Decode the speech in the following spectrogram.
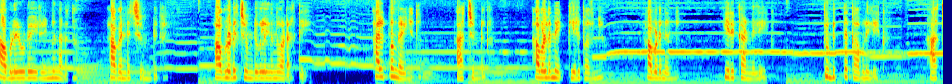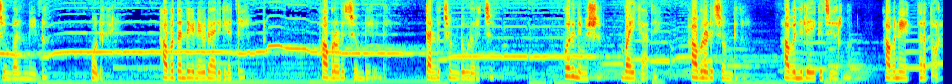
അവളിലൂടെ ഇഴഞ്ഞു നടന്നു. അവന്റെ ചുണ്ടുകൾ അവളുടെ ചുണ്ടുകളിൽ നിന്ന് അടർത്തി. അല്പം കഴിഞ്ഞതും ആ ചുണ്ടുകൾ അവളുടെ നെറ്റിയിൽ പതിഞ്ഞു. അവിടെ നിന്നും ഇരു കണ്ണിലേക്ക് തുടുത്ത കവളിലേക്ക് ആ ചുംബനം നീണ്ടു ഒടുവിൽ അവ തന്റെ ഇണയുടെ അരികിലെത്തി. അവളുടെ ചുണ്ടിലുണ്ട്. തന്റെ ചുണ്ടുകൾ ഉരച്ചു. ഒരു നിമിഷം വൈകാതെ അവളുടെ ചുണ്ടുകൾ അവനിലേക്ക് ചേർന്നു. അവനെ എത്രത്തോളം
